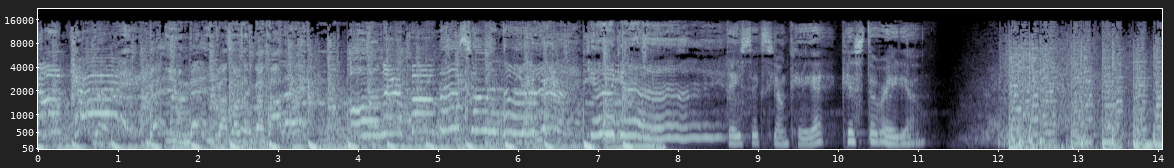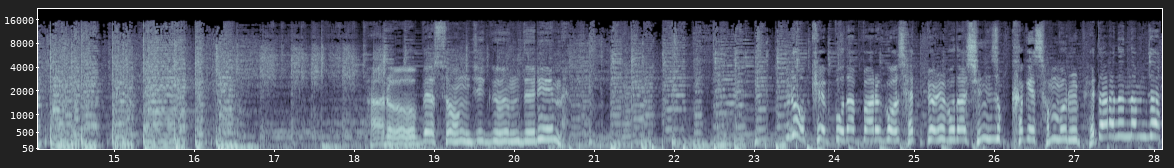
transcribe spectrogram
영케 내일은 내일 가서 생각할래 6 영케의 Kiss the Radio 하루 배송 지금 드림 로켓보다 빠르고 샛별보다 신속하게 선물을 배달하는 남자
